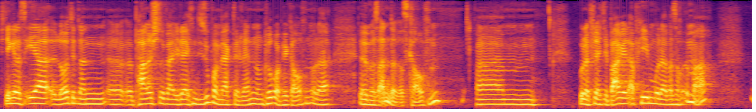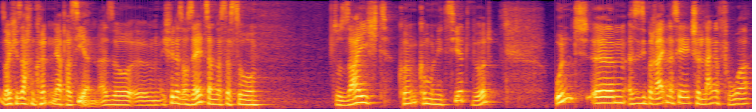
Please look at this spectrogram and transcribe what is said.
Ich denke, dass eher Leute dann äh, panisch sogar vielleicht in die Supermärkte rennen und Klopapier kaufen oder irgendwas anderes kaufen. Ähm, oder vielleicht ihr Bargeld abheben oder was auch immer solche Sachen könnten ja passieren. Also ähm, ich finde es auch seltsam, dass das so, so seicht kommuniziert wird. Und ähm, also sie bereiten das ja jetzt schon lange vor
